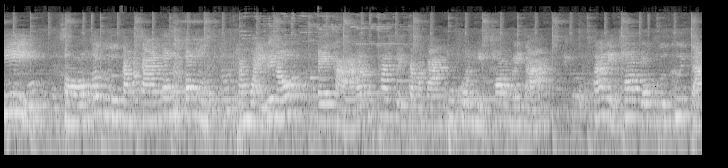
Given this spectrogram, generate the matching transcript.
ที่สองก็คือกรรมการต้องต้องทำไหวด้วยเนาะเลขาทุกท่านเป็นกรรมการทุกคนเห็นชอบไหมจ๊ะถ้าเห็นชอบยกมือขึ้นจ้า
